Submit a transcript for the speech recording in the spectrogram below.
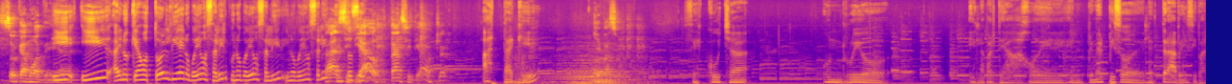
Su camote. Y, y ahí nos quedamos todo el día y no podíamos salir, pues no podíamos salir y no podíamos salir. Estaban Entonces, sitiados, estaban sitiados, claro. Hasta que ¿Qué pasó? se escucha un ruido en la parte de abajo, de, en el primer piso de la entrada principal.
